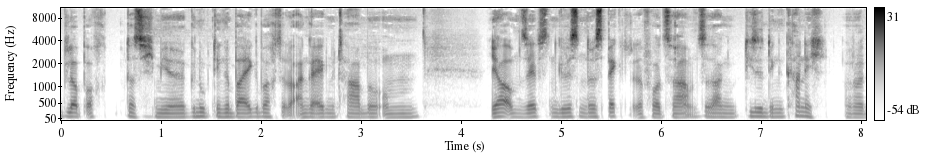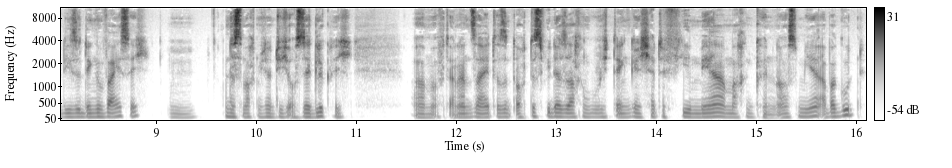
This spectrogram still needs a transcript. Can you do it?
glaube auch, dass ich mir genug Dinge beigebracht oder angeeignet habe, um ja, um selbst einen gewissen Respekt davor zu haben und zu sagen, diese Dinge kann ich oder diese Dinge weiß ich. Mhm. Und das macht mich natürlich auch sehr glücklich. Ähm, auf der anderen Seite sind auch das wieder Sachen, wo ich denke, ich hätte viel mehr machen können aus mir. Aber gut,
